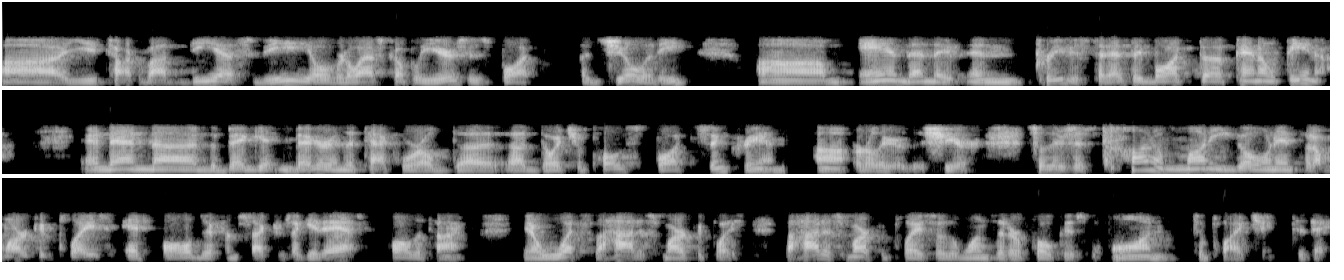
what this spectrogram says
Uh, you talk about DSV over the last couple of years has bought Agility, um, and then they and previous to that they bought uh, Panalpina. And then uh, the big getting bigger in the tech world, uh, uh, Deutsche Post bought Syncreon uh, earlier this year. So there's a ton of money going into the marketplace at all different sectors. I get asked all the time, you know, what's the hottest marketplace? The hottest marketplace are the ones that are focused on supply chain today.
